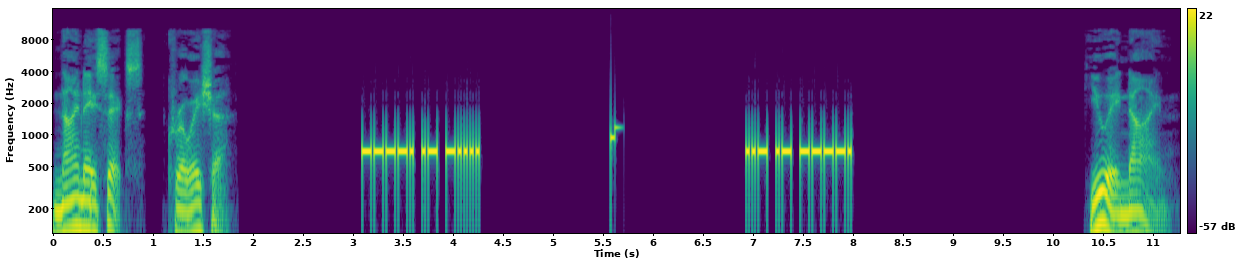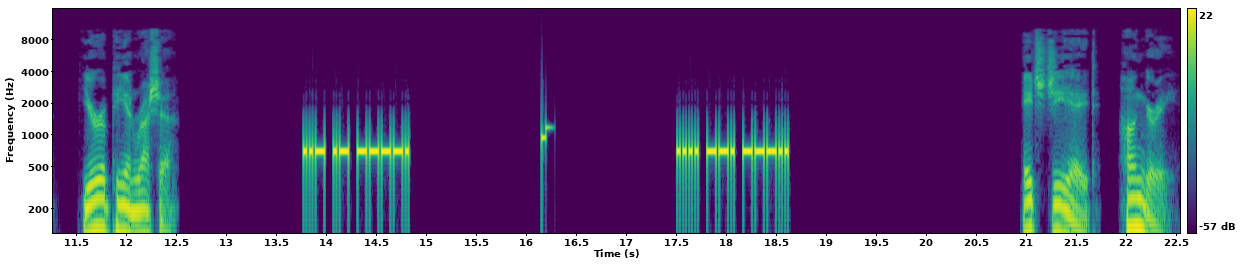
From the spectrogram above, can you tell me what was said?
Nine A six, Croatia. UA nine, European Russia. HG8, Hungary.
